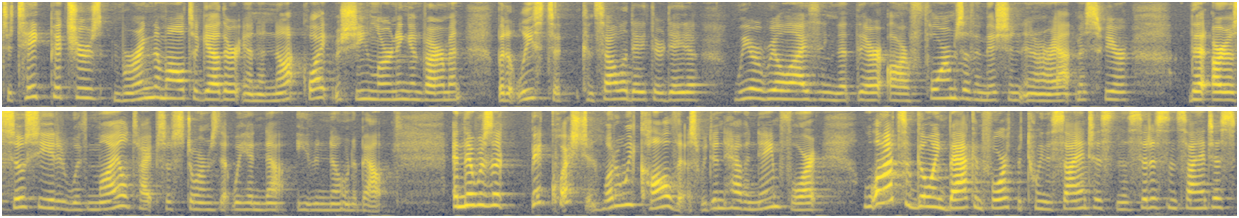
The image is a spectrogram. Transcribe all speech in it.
to take pictures, bring them all together in a not quite machine learning environment, but at least to consolidate their data, we are realizing that there are forms of emission in our atmosphere that are associated with mild types of storms that we had not even known about. And there was a big question what do we call this? We didn't have a name for it. Lots of going back and forth between the scientists and the citizen scientists.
